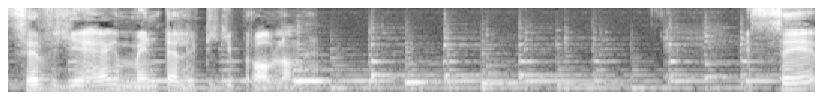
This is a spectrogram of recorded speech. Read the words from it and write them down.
सिर्फ़ ये है मेंटेलिटी की प्रॉब्लम है। इससे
